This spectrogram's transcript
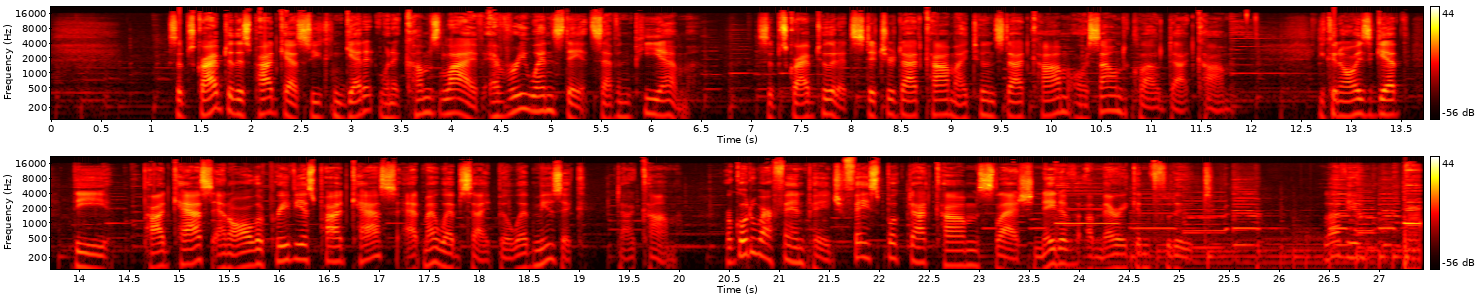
Subscribe to this podcast so you can get it when it comes live every Wednesday at 7 p.m. Subscribe to it at Stitcher.com, iTunes.com, or SoundCloud.com. You can always get the podcast and all the previous podcasts at my website, BillWebbMusic.com or go to our fan page, facebook.com slash Native American Flute. Love you.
